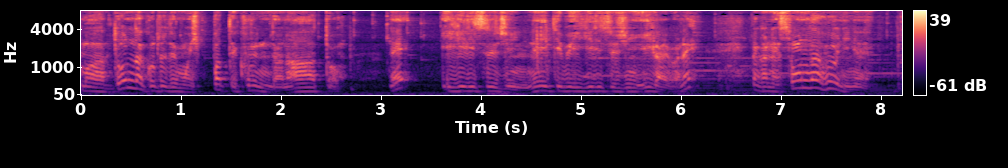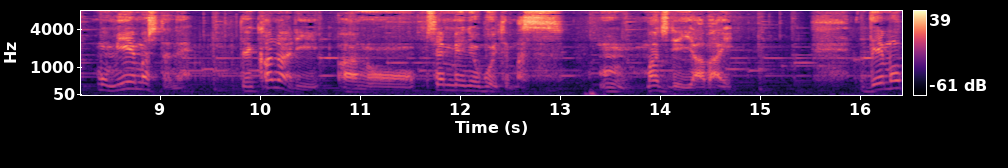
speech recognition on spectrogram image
まあ、どんなことでも引っ張ってくるんだなと。ね、イギリス人、ネイティブイギリス人以外はね。なんかね、そんな風にね、もう見えましたね。で、かなり、あのー、鮮明に覚えてます。うん、マジでやばい。でもっ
